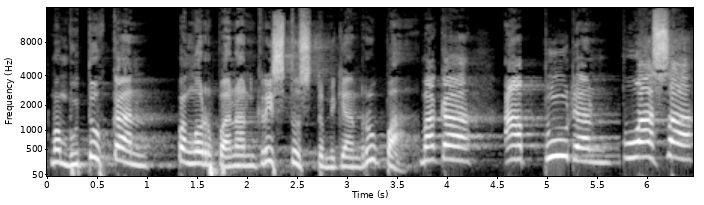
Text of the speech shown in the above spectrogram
membutuhkan pengorbanan Kristus demikian rupa. Maka abu dan puasa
